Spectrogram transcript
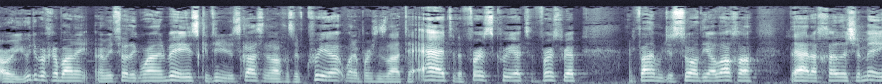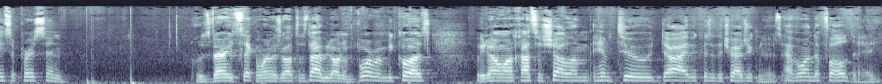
Ari Yehudi B'Chabani, and we saw the Gemara and base continue discussing the halachas of kriya when a person is allowed to add to the first kriya to the first rip and finally, we just saw the halacha that a chaylesh a person who's very sick and one of his relatives die, we don't inform him because we don't want chas shalom him to die because of the tragic news. Have a wonderful day.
